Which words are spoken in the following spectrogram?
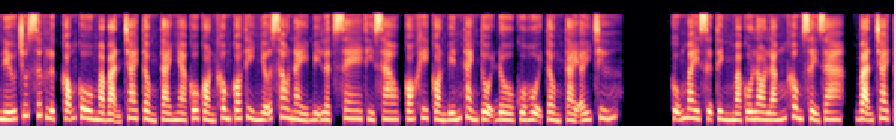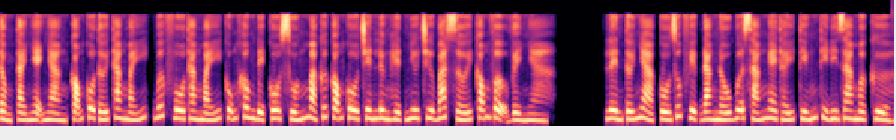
nếu chút sức lực cõng cô mà bạn trai tổng tài nhà cô còn không có thì nhỡ sau này bị lật xe thì sao, có khi còn biến thành tội đồ của hội tổng tài ấy chứ. Cũng may sự tình mà cô lo lắng không xảy ra, bạn trai tổng tài nhẹ nhàng cõng cô tới thang máy, bước vô thang máy cũng không để cô xuống mà cứ cõng cô trên lưng hệt như chưa bát giới cõng vợ về nhà. Lên tới nhà cô giúp việc đang nấu bữa sáng nghe thấy tiếng thì đi ra mở cửa,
